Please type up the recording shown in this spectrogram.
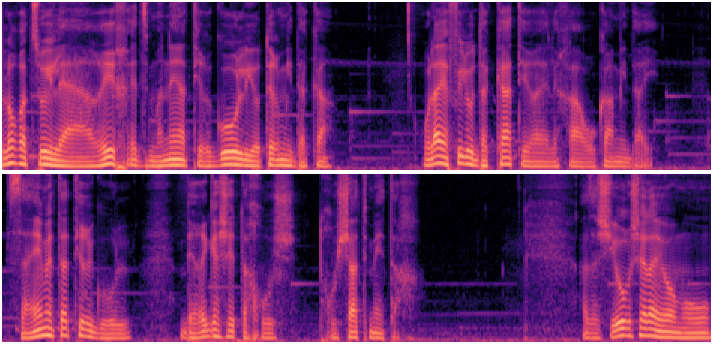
לא רצוי להאריך את זמני התרגול יותר מדקה. אולי אפילו דקה תיראה לך ארוכה מדי. סיים את התרגול ברגע שתחוש תחושת מתח. אז השיעור של היום הוא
